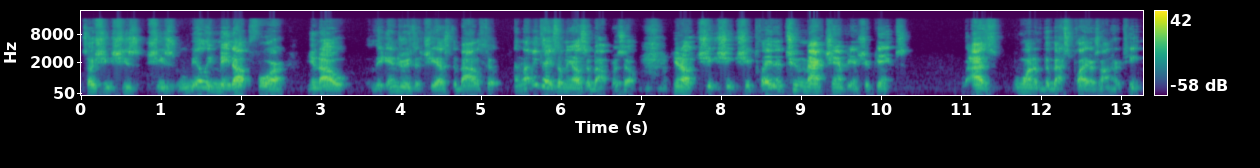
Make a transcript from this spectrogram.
So she she's she's really made up for you know the injuries that she has to battle through. And let me tell you something else about Brazil. You know, she she she played in two MAAC championship games as one of the best players on her team.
